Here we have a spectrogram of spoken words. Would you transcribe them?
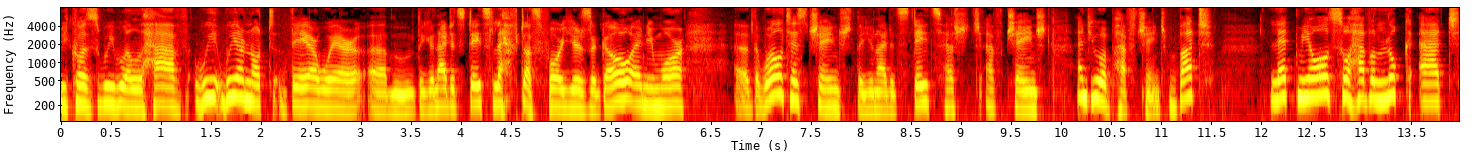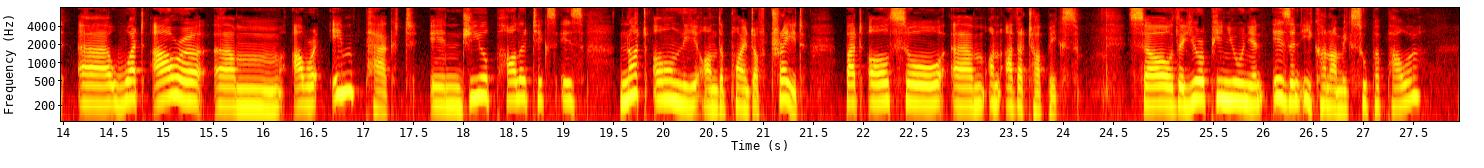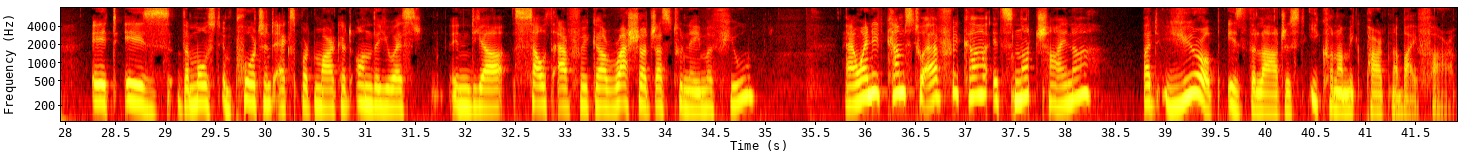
because we will have, we, we are not there where um, the United States left us four years ago anymore. Uh, the world has changed, the United States has have changed, and Europe has changed. But let me also have a look at uh, what our um, our impact in geopolitics is, not only on the point of trade, but also um, on other topics. So the European Union is an economic superpower. It is the most important export market on the US, India, South Africa, Russia, just to name a few. And when it comes to Africa, it's not China, but Europe is the largest economic partner by far.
